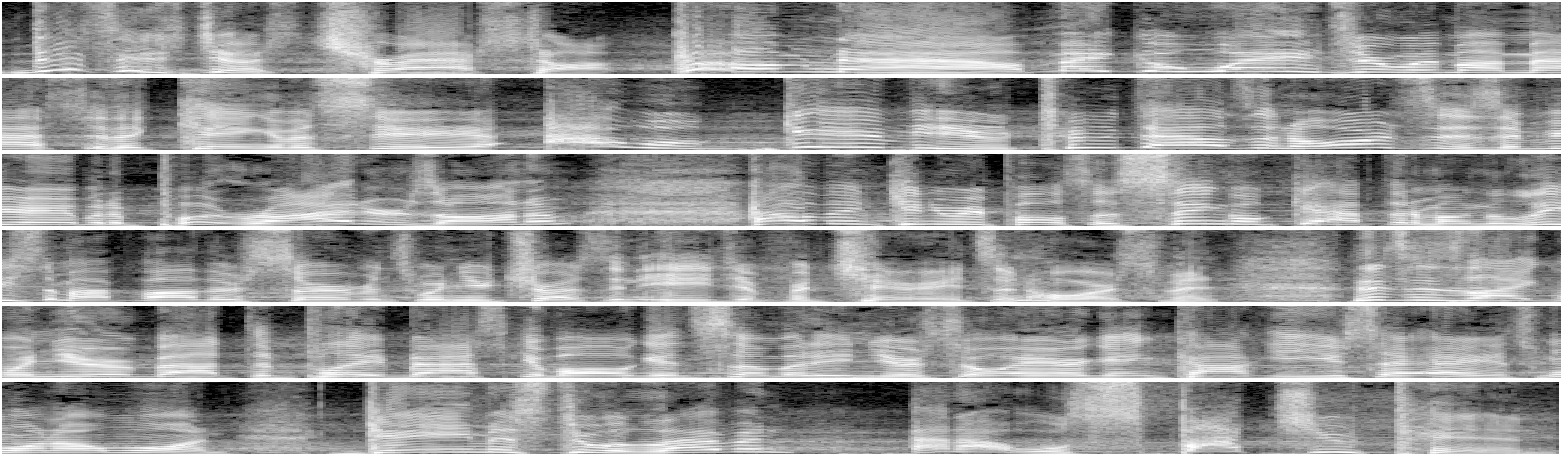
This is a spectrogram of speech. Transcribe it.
This is just trash talk. Come now, make a wager with my master, the king of Assyria. I will give you 2,000 horses if you're able to put riders on them. How then can you repulse a single captain among the least of my father's servants when you trust in Egypt for chariots and horsemen? This is like when you're about to play basketball against somebody and you're so arrogant and cocky, you say, hey, it's one on one. Game is to 11, and I will spot you 10.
